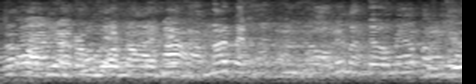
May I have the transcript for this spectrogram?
แล้วปาเบียกังวลบ้างไหมฮะสามารถไปคุ้มครองได้เหมือนเดิมไหมครับปาเบีย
